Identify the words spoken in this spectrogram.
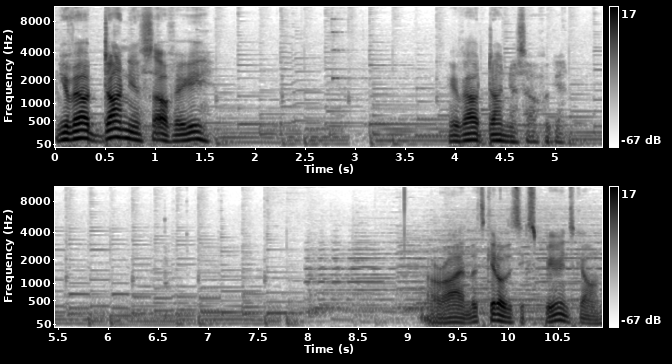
You've outdone yourself, Iggy. You've outdone yourself again. Alright, let's get all this experience going.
